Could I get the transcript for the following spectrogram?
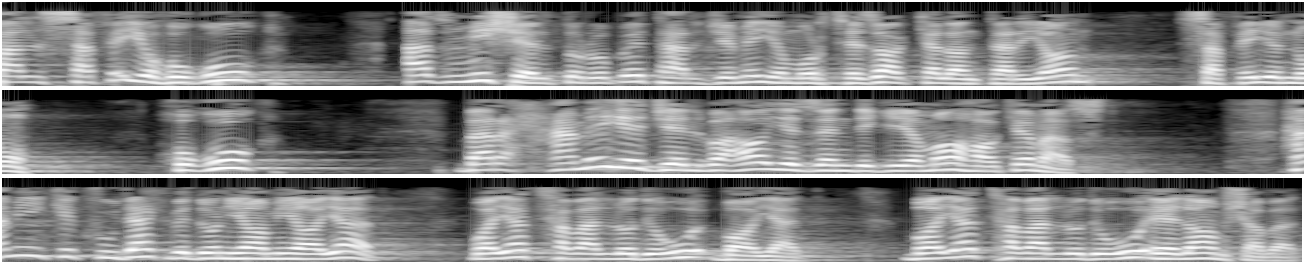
فلسفه حقوق از میشل تروبه ترجمه مرتزا کلانتریان صفحه نه. حقوق بر همه جلوه های زندگی ما حاکم است. همین که کودک به دنیا می آید باید تولد او باید باید تولد او اعلام شود.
